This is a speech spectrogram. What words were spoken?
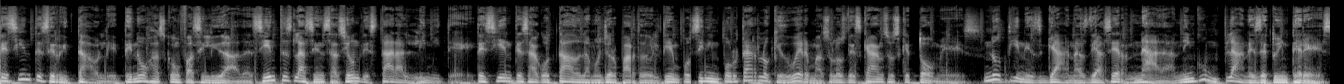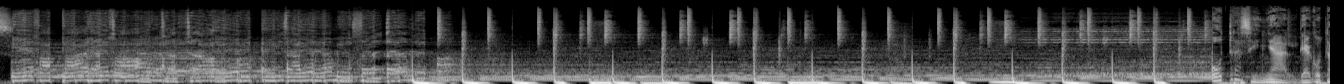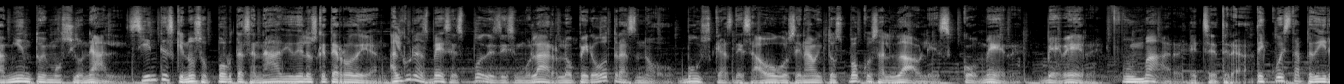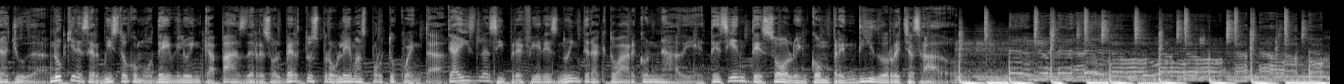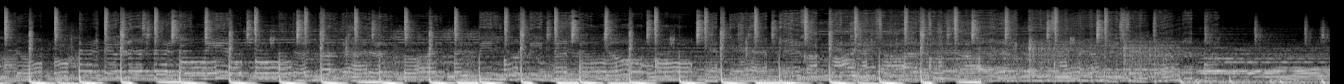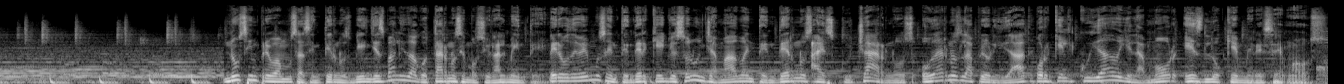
Te sientes irritable, te enojas con facilidad, sientes la sensación de estar al límite, te sientes agotado la mayor parte del tiempo sin importar lo que duermas o los descansos que tomes. No tienes ganas de hacer nada, ningún plan es de tu interés. Otra señal de agotamiento emocional. Sientes que no soportas a nadie de los que te rodean. Algunas veces puedes disimularlo, pero otras no. Buscas desahogos en hábitos poco saludables, comer, beber, fumar, etc. Te cuesta pedir ayuda. No quieres ser visto como débil o incapaz de resolver tus problemas por tu cuenta. Te aíslas y prefieres no interactuar con nadie. Te sientes solo, incomprendido, rechazado. No siempre vamos a sentirnos bien y es válido agotarnos emocionalmente, pero debemos entender que ello es solo un llamado a entendernos, a escucharnos o darnos la prioridad porque el cuidado y el amor es lo que merecemos.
